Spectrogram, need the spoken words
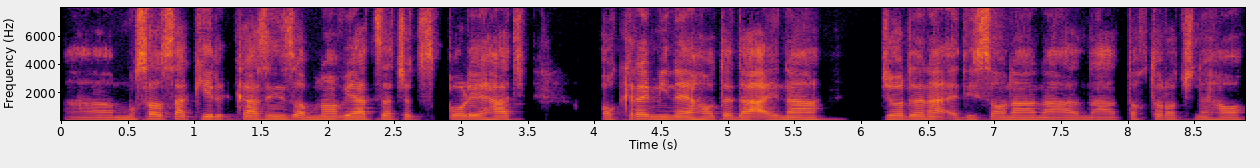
Uh, musel sa Kirk Cousins o mnoho viac začať spoliehať okrem iného teda aj na Jordana Edisona, na, na tohto ročného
